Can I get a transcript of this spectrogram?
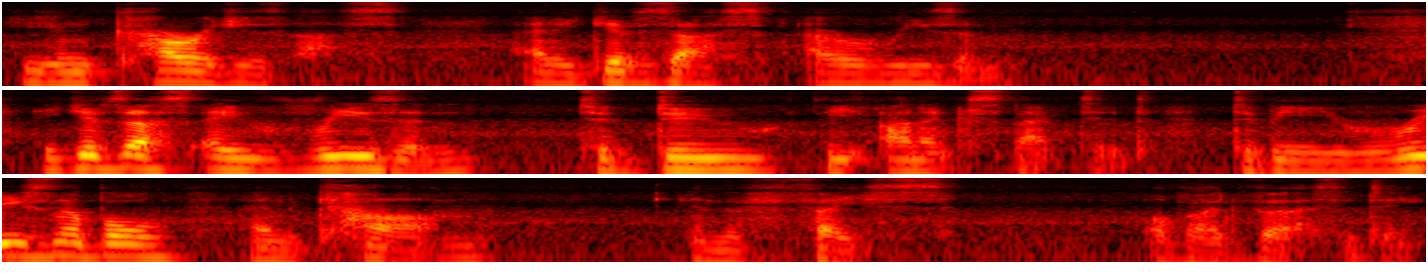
he encourages us, and he gives us a reason. He gives us a reason to do the unexpected, to be reasonable and calm in the face of adversity.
